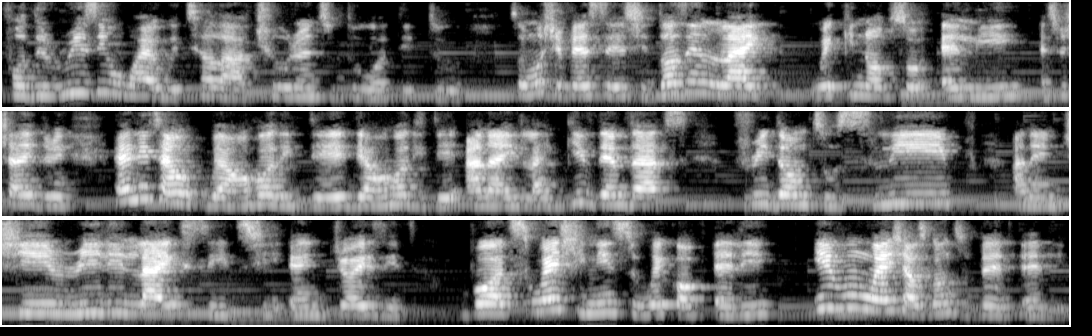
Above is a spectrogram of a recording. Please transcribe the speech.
for the reason why we tell our children to do what they do so Moshife says she doesn't like waking up so early, especially during anytime we're on holiday, they're on holiday, and I like give them that freedom to sleep. And then she really likes it, she enjoys it. But when she needs to wake up early, even when she has gone to bed early,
